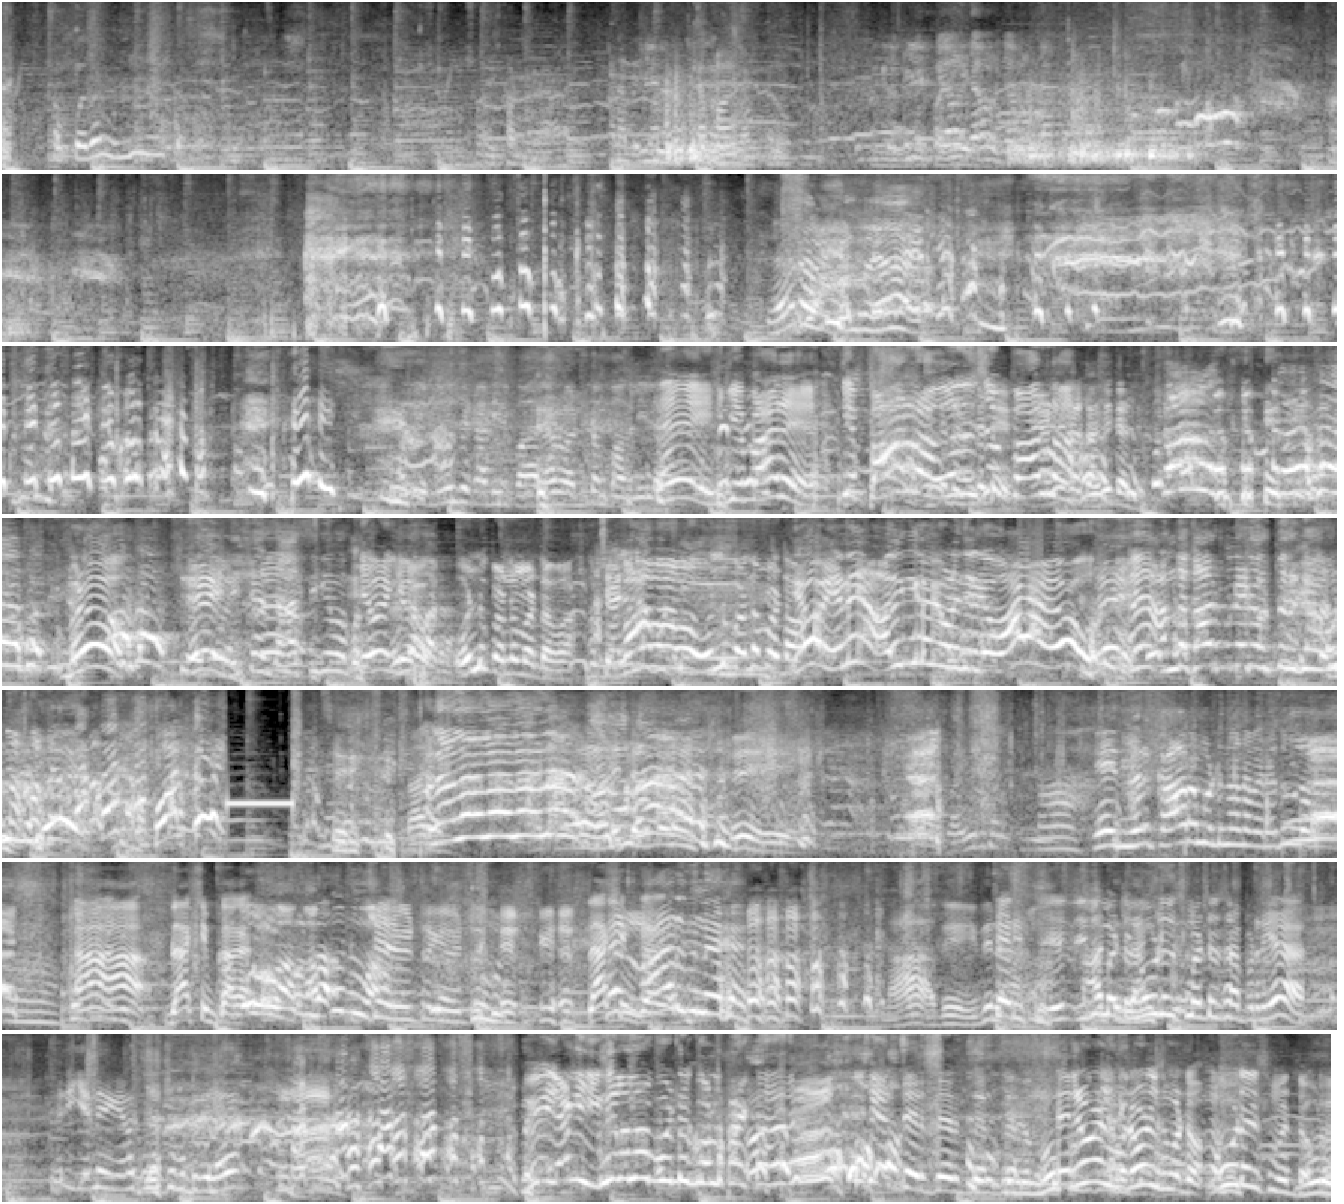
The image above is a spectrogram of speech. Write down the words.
இங்க பாரு. இங்க பாருடா ஒரு நிமிஷம் ப்ரோ. ஒண்ணும் பண்ண மாட்டான் வா. வா, வா, வா, ஒண்ணும் பண்ண மாட்டான் யோ என்ன அதுக்கு விழுந்திருக்க வாயா யோ. அந்த கார் பின்னாடி ஒருத்தர் இருக்கான். ஏய் இது வெறும் காரம் மட்டும் தானே வேற எதுவும் இல்ல. ஆ ஆ பிளாக் ஷிப்காக சரி விட்டுருங்க விட்டுருங்க பிளாக் ஷிப்காக சரி இது- இது மட்டும் நூடுல்ஸ் மட்டும் சாப்பிடுறியா? என்ன எனக்கு ஏய், ஏங்க எங்களெல்லாம் போட்டு கொள்றாங்க. சரி சரி சரி சரி சரி. சரி நூடுல்ஸ் நூடுல்ஸ் மட்டும் நூடுல்ஸ் மட்டும்.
